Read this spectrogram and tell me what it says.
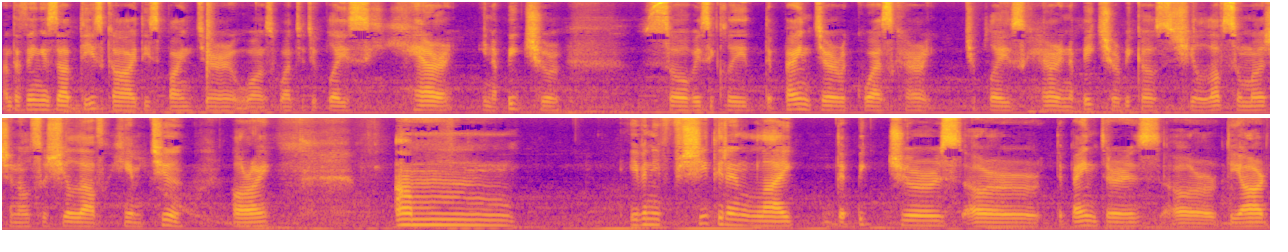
And the thing is that this guy this painter once wanted to place her in a picture. So basically the painter requests her to place her in a picture because she loves so much and also she loved him too alright? Um even if she didn't like the pictures or the painters or the art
